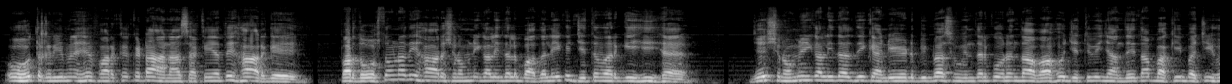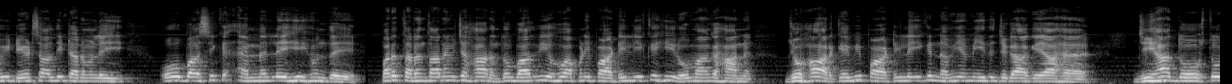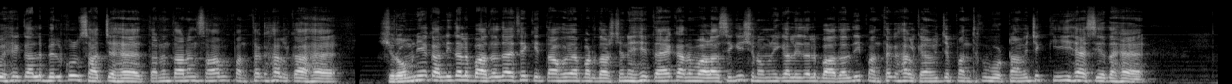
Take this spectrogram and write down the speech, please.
ਉਹ ਤਕਰੀਬਨ ਇਹ ਫ਼ਰਕ ਘਟਾ ਨਾ ਸਕੇ ਅਤੇ ਹਾਰ ਗਏ। ਪਰ ਦੋਸਤੋ, ਉਹਨਾਂ ਦੀ ਹਾਰ ਸ਼੍ਰੋਮਣੀ ਅਕਾਲੀ ਦਲ ਬਾਦਲ ਇੱਕ ਜਿੱਤ ਵਰਗੀ ਹੀ ਹੈ। ਜੇ ਸ਼੍ਰੋਮਣੀ ਅਕਾਲੀ ਦਲ ਦੀ ਕੈਂਡੀਡੇਟ ਬੀਬਾ ਸੁਖਿੰਦਰ ਕੌਰ ਰੰਧਾਵਾ ਉਹ ਜਿੱਤ ਵੀ ਜਾਂਦੇ ਤਾਂ ਬਾਕੀ ਬਚੀ ਹੋਈ 1.5 ਸਾਲ ਦੀ ਟਰਮ ਲਈ ਉਹ ਬਸ ਇੱਕ ਐਮਐਲਏ ਹੀ ਹੁੰਦੇ। ਪਰ ਤਰਨਤਾਰਨ ਵਿੱਚ ਹਾਰਨ ਤੋਂ ਬਾਅਦ ਵੀ ਉਹ ਆਪਣੀ ਪਾਰਟੀ ਲਈ ਇੱਕ ਹੀਰੋ ਵਾਂਗ ਹਨ, ਜੋ ਹਾਰ ਕੇ ਵੀ ਪਾਰਟੀ ਲਈ ਇੱਕ ਨਵੀਂ ਉਮੀਦ ਜਗਾ ਗਿਆ ਹੈ। ਜੀ ਹਾਂ, ਦੋਸਤੋ, ਇਹ ਗੱਲ ਬਿਲਕੁਲ ਸੱਚ ਹੈ। ਤਰਨਤਾਰਨ ਸਾਹਿਬ ਪੰਥਕ ਹਲਕਾ ਹੈ। ਸ਼੍ਰੋਮਣੀ ਅਕਾਲੀ ਦਲ ਬਾਦਲ ਦਾ ਇੱਥੇ ਕੀਤਾ ਹੋਇਆ ਪ੍ਰਦਰਸ਼ਨ ਇਹ ਤੈਅ ਕਰਨ ਵਾਲਾ ਸੀ ਕਿ ਸ਼੍ਰੋਮਣੀ ਅਕਾਲੀ ਦਲ ਬਾਦਲ ਦੀ ਪੰਥਕ ਹਲਕਿਆਂ ਵਿੱਚ ਪੰਥਕ ਵੋਟਾਂ ਵਿੱਚ ਕੀ ਹੈਸੀਅਤ ਹੈ।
